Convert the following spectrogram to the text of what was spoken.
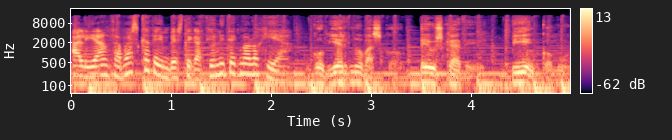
Alianza Vasca de Investigación y Tecnología. Gobierno Vasco, Euskadi, bien común.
